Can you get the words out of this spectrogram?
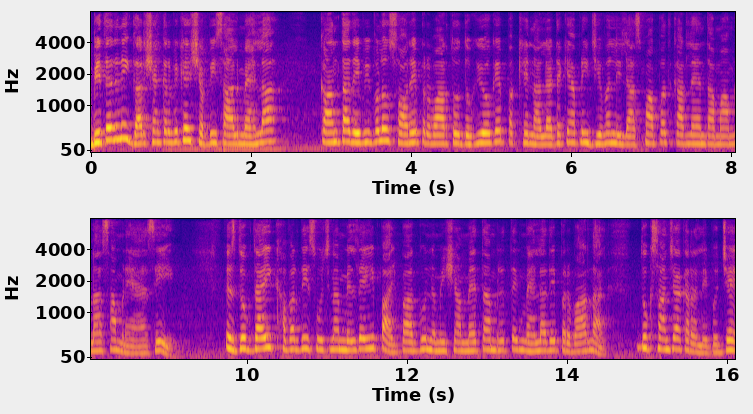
ਬੀਤੇ ਦਿਨੀ ਗੜਸ਼ੰਕਰ ਵਿਖੇ 26 ਸਾਲ ਮਹਿਲਾ ਕਾਂਤਾ ਦੇਵੀ ਵੱਲੋਂ ਸਹੁਰੇ ਪਰਿਵਾਰ ਤੋਂ ਦੁਖੀ ਹੋ ਕੇ ਪੱਖੇ ਨਾਲ ਲਟ ਕੇ ਆਪਣੀ ਜੀਵਨ ਲੀਲਾ ਸਮਾਪਤ ਕਰ ਲੈਣ ਦਾ ਮਾਮਲਾ ਸਾਹਮਣੇ ਆਇਆ ਸੀ। ਇਸ ਦੁਖਦਾਈ ਖਬਰ ਦੀ ਸੂਚਨਾ ਮਿਲਦੇ ਹੀ ਭਾਜਪਾ ਆਗੂ ਨਮੀਸ਼ਾ ਮਹਿਤਾ ਮ੍ਰਿਤਕ ਮਹਿਲਾ ਦੇ ਪਰਿਵਾਰ ਨਾਲ ਦੁੱਖ ਸਾਂਝਾ ਕਰਨ ਲਈ ਪੁੱਜੇ।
